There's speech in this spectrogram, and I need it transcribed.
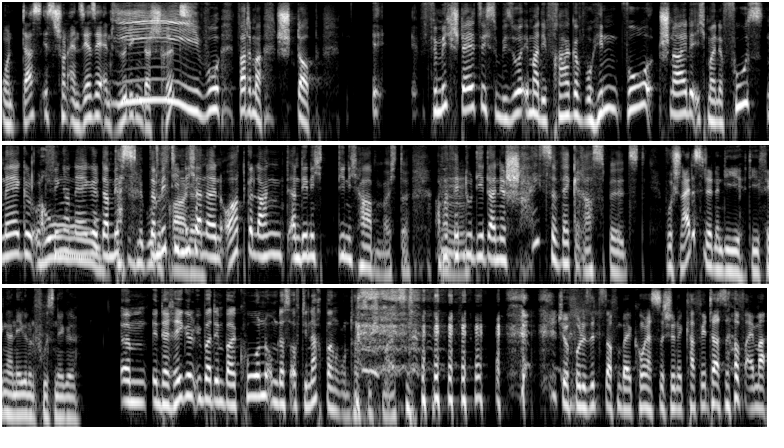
Und das ist schon ein sehr, sehr entwürdigender Schritt. Ih, Wo, warte mal, stopp. Für mich stellt sich sowieso immer die Frage, wohin, wo schneide ich meine Fußnägel und Oh, Fingernägel, damit, damit die nicht an einen Ort gelangen, an den ich die nicht haben möchte. Aber Mhm. wenn du dir deine Scheiße wegraspelst, Wo schneidest du dir denn die, die Fingernägel und Fußnägel? ähm, in der Regel über den Balkon, um das auf die Nachbarn runterzuschmeißen. Schon vor, du sitzt auf dem Balkon, hast du eine schöne Kaffeetasse auf einmal.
